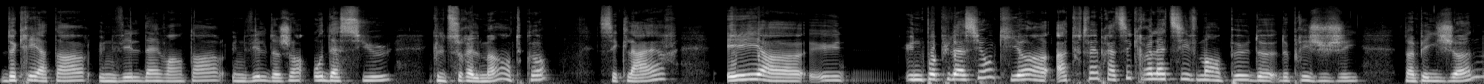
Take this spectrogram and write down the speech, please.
de créateurs, une ville d'inventeurs, une ville de gens audacieux, culturellement en tout cas, c'est clair, et euh, une, population qui a, à toute fin pratique, relativement peu de préjugés. C'est un pays jeune,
